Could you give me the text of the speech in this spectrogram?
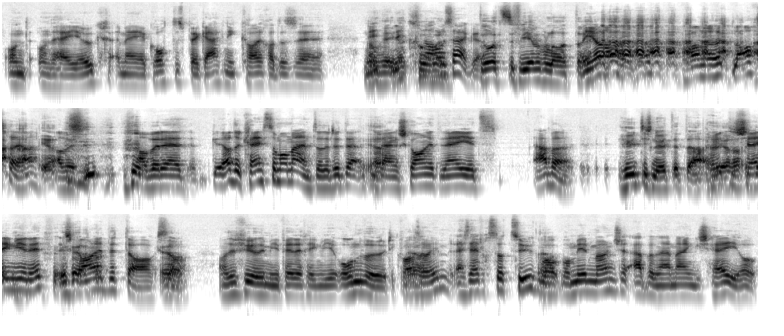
und, und haben wirklich wir haben eine Gottesbegegnung gehabt. Ich kann das äh, nicht, Oh, nicht genau sagen. Trotz der Fieberblätter. Ja, kann man heute lachen, ja. Ja. Aber, aber äh, ja, du kennst einen Moment, oder? Du, du Ja. denkst gar nicht, nein, jetzt, eben, Heute ist nicht der Tag. heute ja. ist irgendwie nicht, ist gar nicht der Tag. So. Ja. Und ich fühle mich vielleicht irgendwie unwürdig, was Ja. auch immer. Es ist einfach so Zeug, wo, wo wir Menschen eben manchmal haben. Oh.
